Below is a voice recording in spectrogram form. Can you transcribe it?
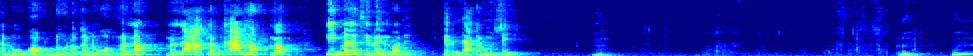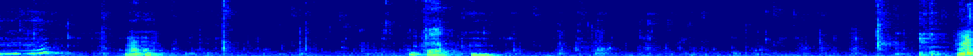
กระดูกออก ดูดเอากระดูกออก มันน่ามันน่าลำคาญเนาะมากินมันจังสิเลยเห็นบ่เนี่ยเทศน้ำยาขนมเส้นอืมอืมอืมอืมอืมแซ่บเฮ้ย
